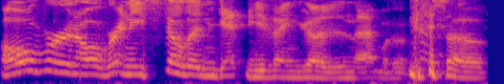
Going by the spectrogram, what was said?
Over and over. And he still didn't get anything good in that movie. So,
